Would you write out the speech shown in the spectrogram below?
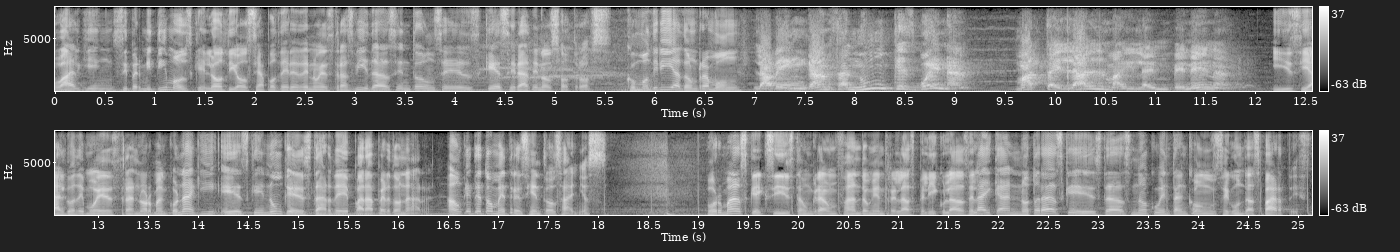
o alguien, si permitimos que el odio se apodere de nuestras vidas, entonces, ¿qué será de nosotros? Como diría don Ramón, La venganza nunca es buena. Mata el alma y la envenena. y si algo demuestra Norman Konagi es que nunca es tarde para perdonar, aunque te tome 300 años. Por más que exista un gran fandom entre las películas de Laika, notarás que estas no cuentan con segundas partes.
